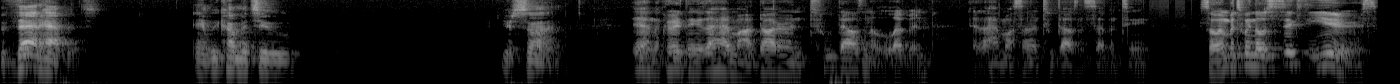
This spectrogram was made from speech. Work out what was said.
that happens, and we come into your son. Yeah, and the great thing is I had my daughter in 2011, and I had my son in 2017. So in between those six years,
